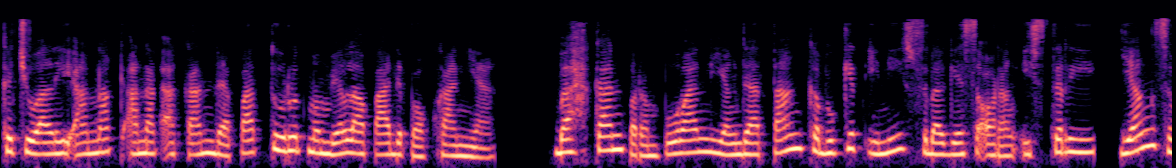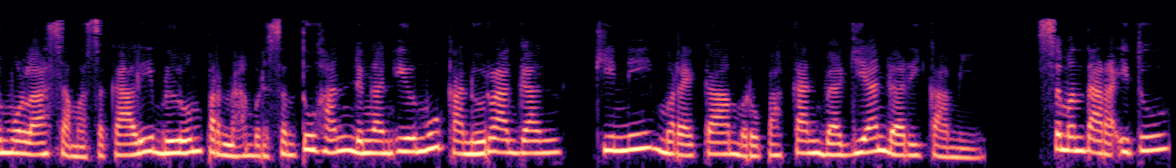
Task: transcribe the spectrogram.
kecuali anak-anak akan dapat turut membela padepokannya. Bahkan perempuan yang datang ke bukit ini sebagai seorang istri, yang semula sama sekali belum pernah bersentuhan dengan ilmu kanuragan, kini mereka merupakan bagian dari kami. Sementara itu,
